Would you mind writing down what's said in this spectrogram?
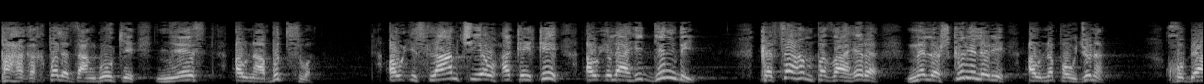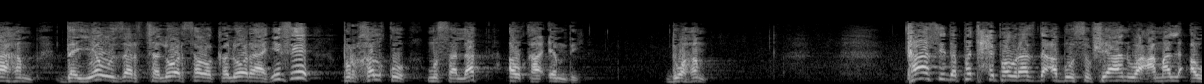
په هغه خپله ځانګو کې نېست او نابود شوه او اسلام چې یو حقیقي او الهي دین دی، که څه هم په ظاهره نه لښکرې لري او نه پوجونه، خو بیا هم د یو زر څلور سوه کلو راهیسې پر خلقو مسلط او قائم دی. دوهم، تاسې د فتحې په ورځ د ابوسفیان و عمل او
